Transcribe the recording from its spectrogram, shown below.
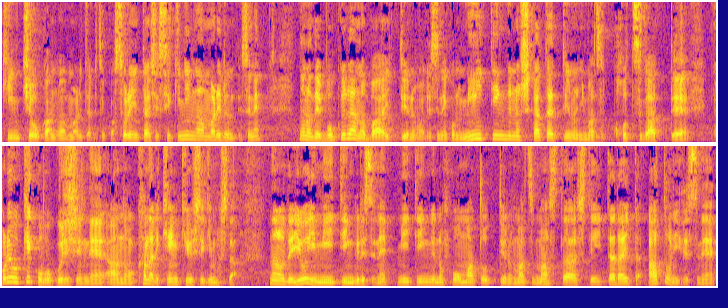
緊張感が生まれたりとか、それに対して責任が生まれるんですね。なので僕らの場合っていうのはですね、このミーティングの仕方っていうのにまずコツがあって、これを結構僕自身ね、あの、かなり研究してきました。なので、良いミーティングですね。ミーティングのフォーマットっていうのをまずマスターしていただいた後にですね、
